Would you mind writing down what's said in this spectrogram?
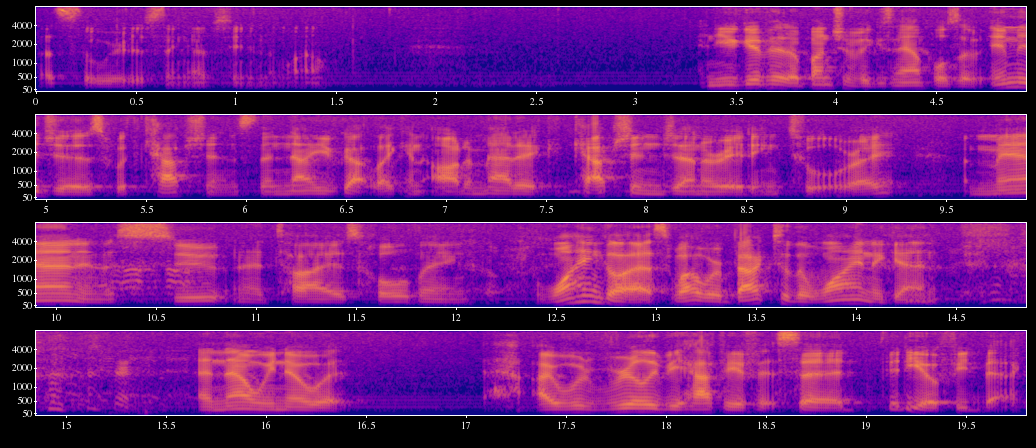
That's the weirdest thing I've seen in a while. And you give it a bunch of examples of images with captions, then now you've got like an automatic caption generating tool, right? A man in a suit and a tie is holding a wine glass. Wow, we're back to the wine again. And now we know what, I would really be happy if it said video feedback.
